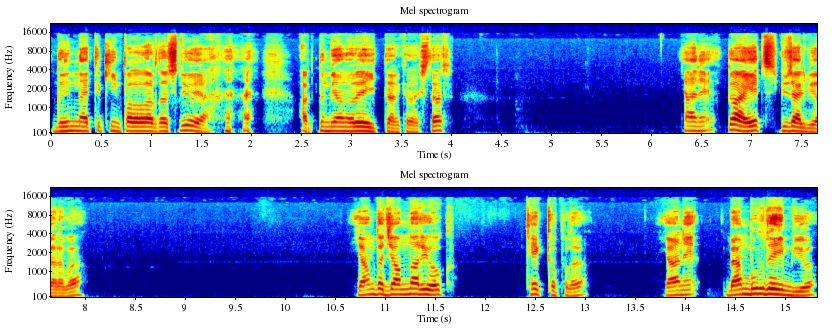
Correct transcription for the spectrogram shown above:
Green Knight'taki Impala'larda açılıyor ya. Aklım bir an oraya gitti arkadaşlar. Yani gayet güzel bir araba. Yanda camlar yok. Tek kapılı. Yani ben buradayım diyor.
